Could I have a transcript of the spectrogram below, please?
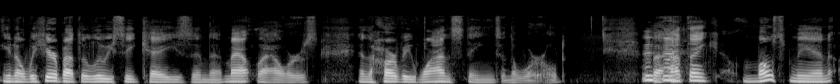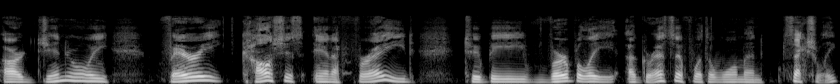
You know, we hear about the Louis C.K.'s and the Matt Lauers and the Harvey Weinsteins in the world. But I mm-hmm. think most men are generally very cautious and afraid to be verbally aggressive with a woman sexually,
